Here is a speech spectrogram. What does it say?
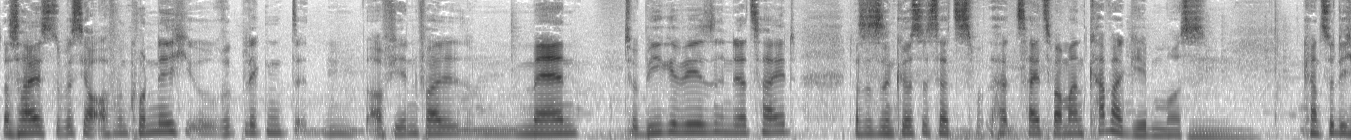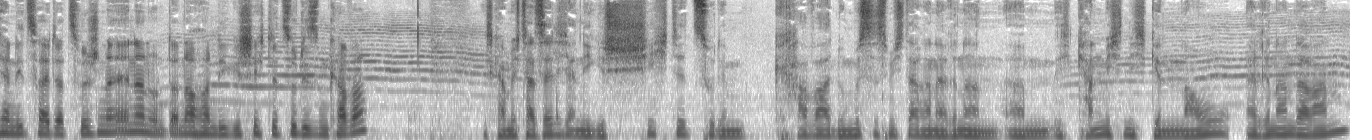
Das heißt, du bist ja offenkundig, rückblickend äh, auf jeden Fall Man to be gewesen in der Zeit, dass es in kürzester Zeit zwar mal ein Cover geben muss. Hm. Kannst du dich an die Zeit dazwischen erinnern und dann auch an die Geschichte zu diesem Cover? Ich kann mich tatsächlich an die Geschichte zu dem Cover, du müsstest mich daran erinnern. Ähm, ich kann mich nicht genau erinnern daran.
